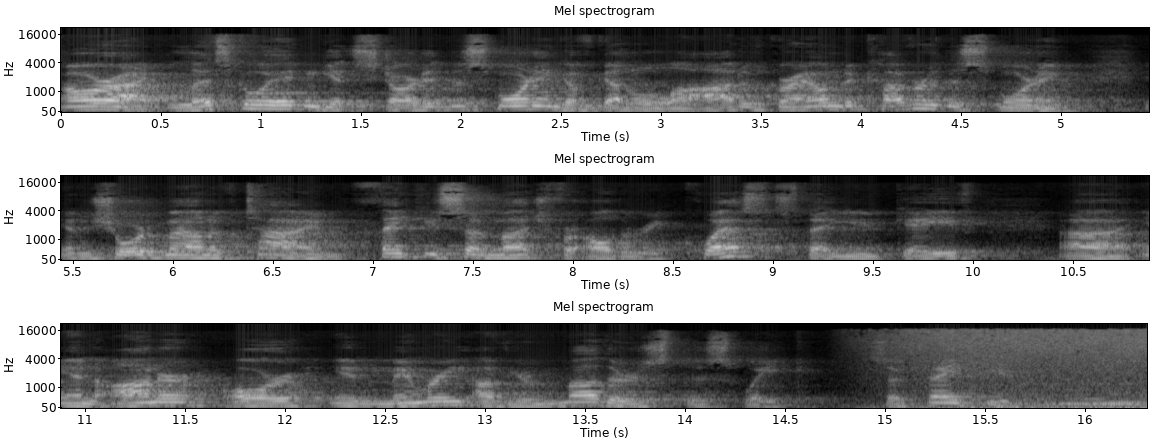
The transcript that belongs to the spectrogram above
All right, let's go ahead and get started this morning. I've got a lot of ground to cover this morning in a short amount of time. Thank you so much for all the requests that you gave uh, in honor or in memory of your mothers this week. So thank you.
